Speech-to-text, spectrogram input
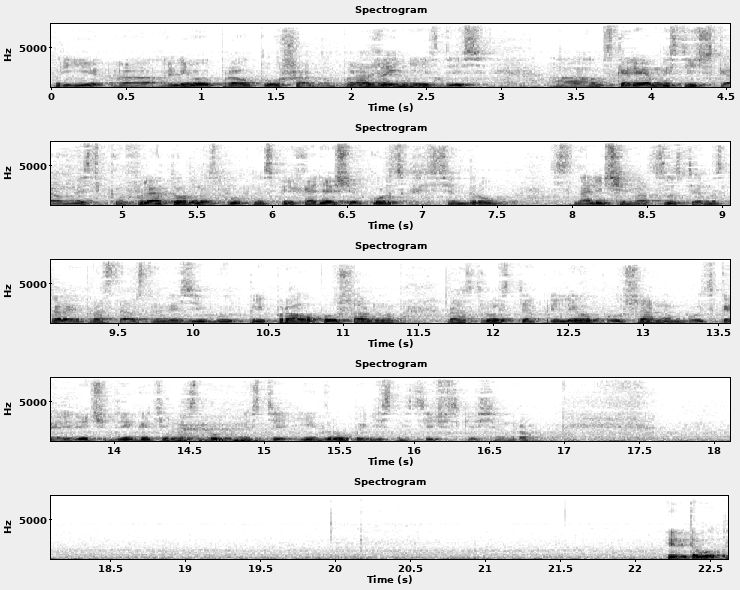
при а, лево-правополушарном поражении. Здесь а, скорее амнестическая, амнестико-конфуляторная спутанность, переходящая в Корсакский синдром с наличием отсутствия односторонней пространственной адгезии будет при правополушарном расстройстве, а при левополушарном будет скорее речь двигательной спутанности и группы диснестический синдром. Это вот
